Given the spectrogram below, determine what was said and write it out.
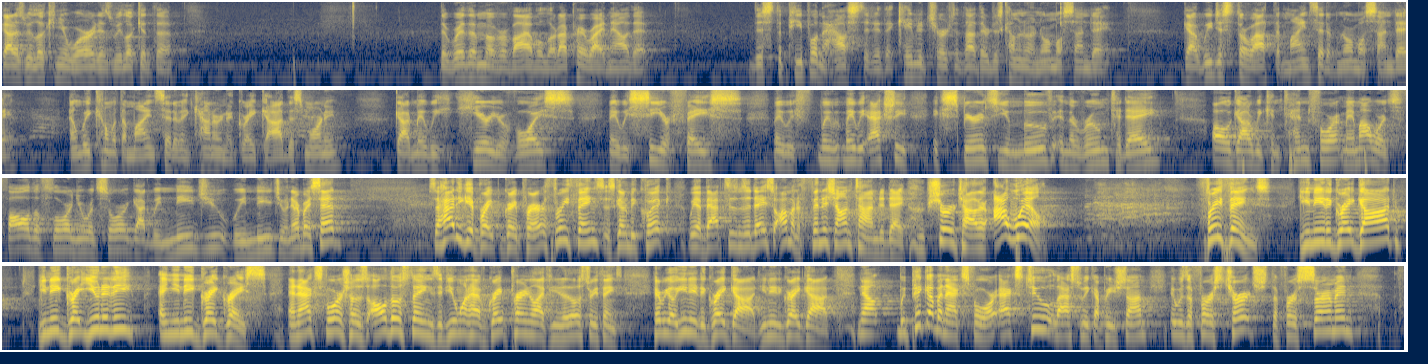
God, as we look in your word, as we look at the, the rhythm of revival, Lord, I pray right now that this the people in the house today that came to church and thought they were just coming to a normal Sunday. God, we just throw out the mindset of normal Sunday and we come with the mindset of encountering a great God this morning. God, may we hear your voice. May we see your face. May we, may we actually experience you move in the room today. Oh, God, we contend for it. May my words fall to the floor and your words soar. God, we need you. We need you. And everybody said, so, how do you get great, great prayer? Three things. It's going to be quick. We have baptisms today, so I'm going to finish on time today. Sure, Tyler, I will. Three things. You need a great God, you need great unity, and you need great grace. And Acts 4 shows all those things. If you want to have great prayer in your life, you need those three things. Here we go. You need a great God. You need a great God. Now, we pick up in Acts 4. Acts 2, last week I preached on. It was the first church, the first sermon.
